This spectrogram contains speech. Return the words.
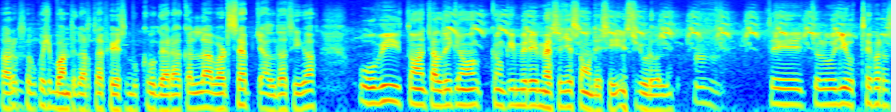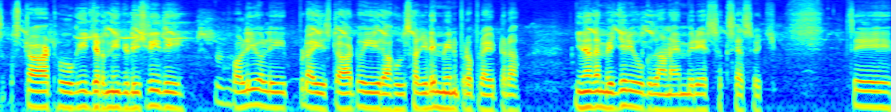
ਸਾਰਾ ਸਭ ਕੁਝ ਬੰਦ ਕਰਤਾ ਫੇਸਬੁੱਕ ਵਗੈਰਾ ਕੱਲਾ WhatsApp ਚੱਲਦਾ ਸੀਗਾ। ਉਹ ਵੀ ਤਾਂ ਚੱਲਦੀ ਕਿਉਂ? ਕਿਉਂਕਿ ਮੇਰੇ ਮੈਸੇजेस ਆਉਂਦੇ ਸੀ ਇੰਸਟੀਚਿਊਟ ਵੱਲੋਂ। ਤੇ ਚਲੋ ਜੀ ਉੱਥੇ ਫਿਰ ਸਟਾਰਟ ਹੋ ਗਈ ਜਰਨੀ ਜੁਡੀਸ਼ਰੀ ਦੀ। ਹੌਲੀ ਹੌਲੀ ਪੜ੍ਹਾਈ ਸਟਾਰਟ ਹੋਈ। ਰਾਹੁਲ ਸਰ ਜਿਹੜੇ ਮੇਨ ਪ੍ਰੋਪਰਾਈਟਰ ਆ ਜਿਨ੍ਹਾਂ ਦਾ ਮੇਜਰ ਯੋਗਦਾਨ ਹੈ ਮੇਰੇ ਸਕਸੈਸ ਵਿੱਚ। ਤੇ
